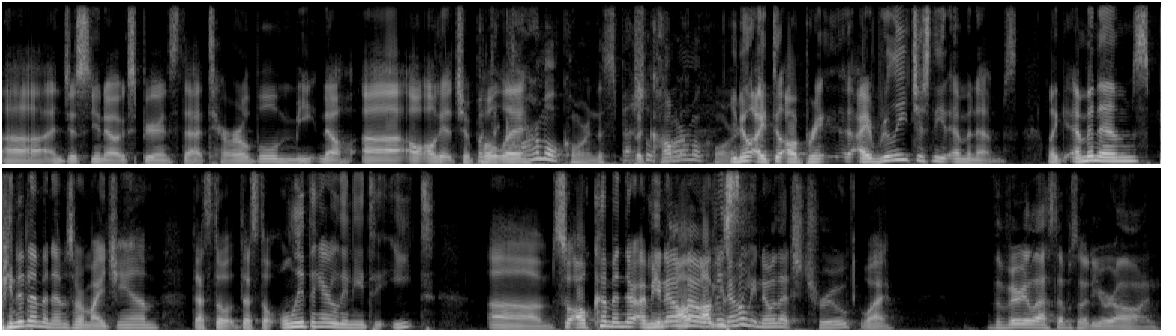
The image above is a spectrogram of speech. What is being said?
Uh, and just you know experience that terrible meat. No, uh, I'll, I'll get but Chipotle. the caramel corn, the special Car- caramel corn. You know, I do. I'll bring. I really just need M and M's. Like M and M's, peanut M and M's are my jam. That's the that's the only thing I really need to eat. Um, so I'll come in there. I mean, you know how you obviously, know how we know that's true. why? The very last episode you were on,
